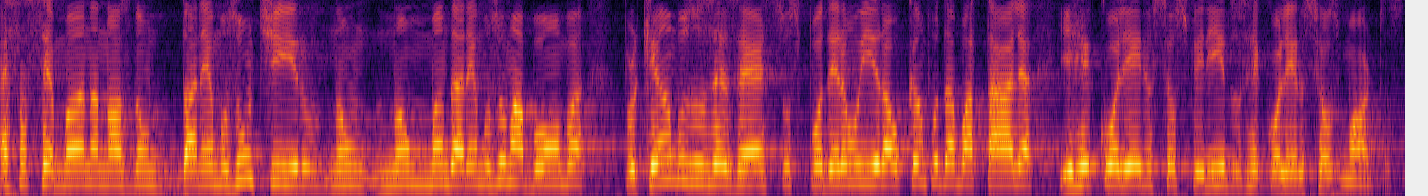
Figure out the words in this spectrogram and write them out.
essa semana nós não daremos um tiro, não, não mandaremos uma bomba, porque ambos os exércitos poderão ir ao campo da batalha e recolher os seus feridos, recolher os seus mortos.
